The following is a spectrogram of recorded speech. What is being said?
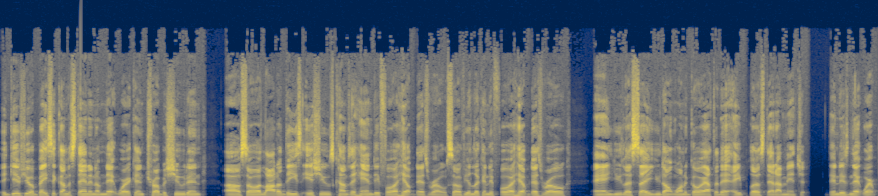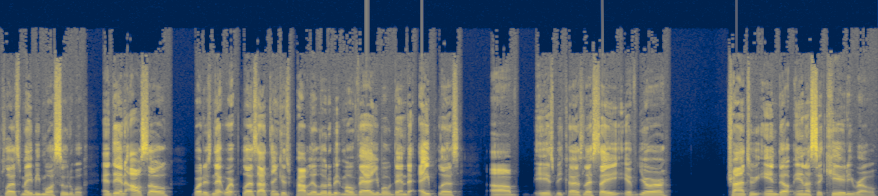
it gives you a basic understanding of networking, troubleshooting, uh, so a lot of these issues comes in handy for a help desk role. So if you're looking for a help desk role and you let's say you don't want to go after that A plus that I mentioned, then this Network Plus may be more suitable. And then also where this Network Plus I think is probably a little bit more valuable than the A plus uh, is because let's say if you're trying to end up in a security role,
